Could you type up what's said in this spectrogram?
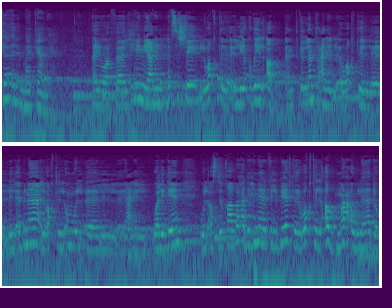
كائن ما كان. يعني أيوه فالحين يعني نفس الشيء الوقت اللي يقضيه الأب. أنا تكلمت عن الوقت ال- للأبناء الوقت للأم يعني الوالدين والأصدقاء. بعد هنا في البيت وقت الأب مع أولاده.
